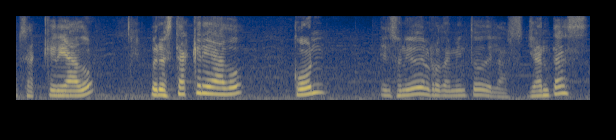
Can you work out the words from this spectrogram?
o sea, creado, pero está creado con el sonido del rodamiento de las llantas,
